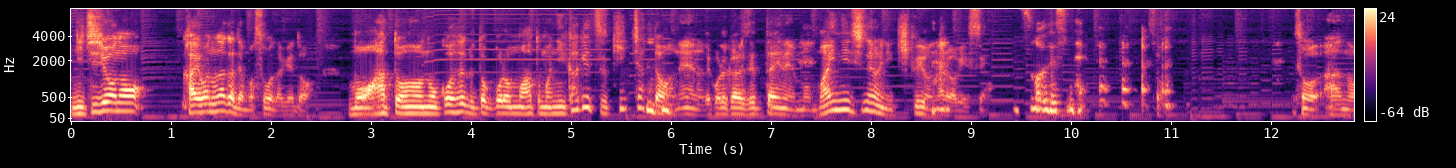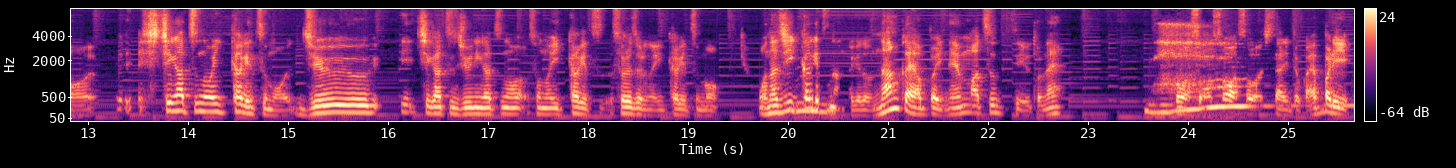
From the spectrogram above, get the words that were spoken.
日常の会話の中でもそうだけど、もうあと残せるところもあともう2ヶ月切っちゃったわね、ので、これから絶対ね、もう毎日のように聞くようになるわけですよ。そうですね。そう。そう、あの、7月の1ヶ月も、11月、12月のその1ヶ月、それぞれの1ヶ月も、同じ1ヶ月なんだけど、なんかやっぱり年末っていうとね、ねそわそわそわそわしたりとか、やっぱり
